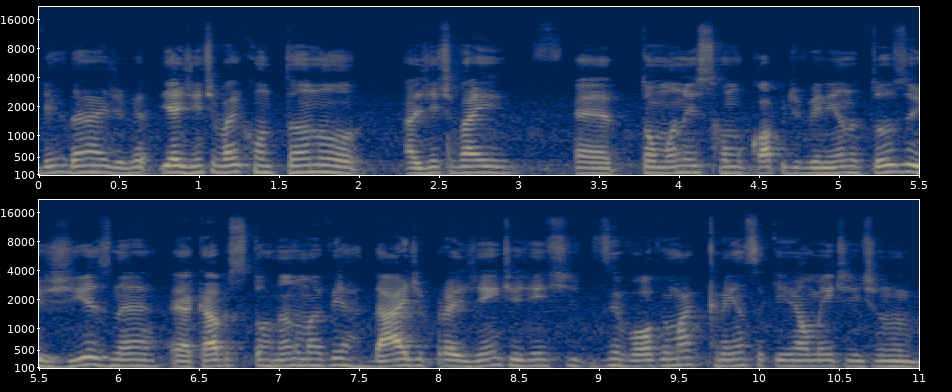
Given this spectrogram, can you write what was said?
Verdade. E a gente vai contando, a gente vai é, tomando isso como copo de veneno todos os dias, né? É, acaba se tornando uma verdade pra gente. A gente desenvolve uma crença que realmente a gente não,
